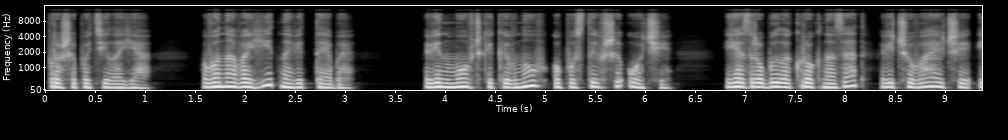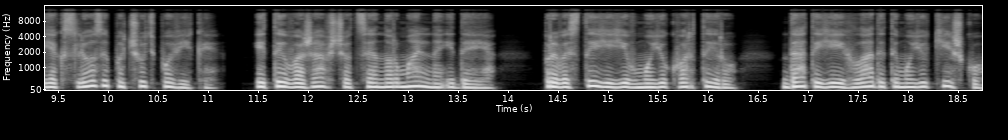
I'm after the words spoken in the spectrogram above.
прошепотіла я. Вона вагітна від тебе. Він мовчки кивнув, опустивши очі. Я зробила крок назад, відчуваючи, як сльози печуть повіки. І ти вважав, що це нормальна ідея привести її в мою квартиру, дати їй гладити мою кішку,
